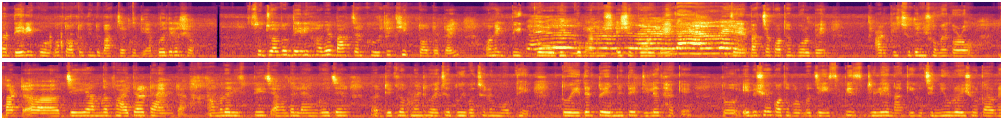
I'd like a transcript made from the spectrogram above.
আমরা দেরি করব, তত কিন্তু বাচ্চার ক্ষতি। হবে ওইদিকে সব সো যত দেরি হবে, বাচ্চার ক্ষতি ঠিক ততটাই। অনেক বিজ্ঞ, অভিজ্ঞ মানুষ এসে বলবে যে, বাচ্চা কথা বলবে, আর কিছুদিন সময় করো। বাট যে আমরা ভাইটাল টাইমটা আমাদের স্পিচ আমাদের ল্যাঙ্গুয়েজের ডেভেলপমেন্ট হয়েছে দুই বছরের মধ্যে। তো এদের তো এমনিতেই ডিলে থাকে। তো এই বিষয়ে কথা বলব যে স্পিচ ডিলে নাকি হচ্ছে নিউরো ইস্যুর কারণে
